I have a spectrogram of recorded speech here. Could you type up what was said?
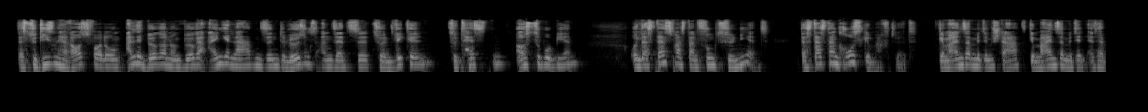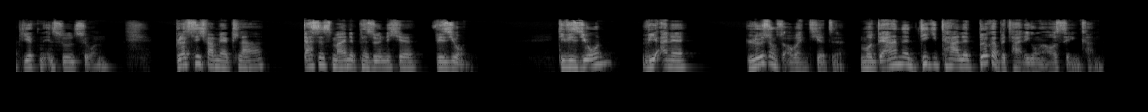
dass zu diesen Herausforderungen alle Bürgerinnen und Bürger eingeladen sind, Lösungsansätze zu entwickeln, zu testen, auszuprobieren und dass das, was dann funktioniert, dass das dann groß gemacht wird gemeinsam mit dem Staat, gemeinsam mit den etablierten Institutionen. Plötzlich war mir klar, das ist meine persönliche Vision. Die Vision, wie eine lösungsorientierte, moderne, digitale Bürgerbeteiligung aussehen kann.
